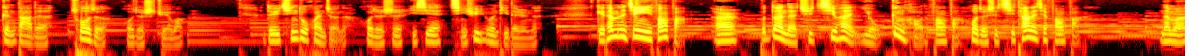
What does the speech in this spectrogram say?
更大的挫折或者是绝望。对于轻度患者呢，或者是一些情绪问题的人呢，给他们的建议方法，而。不断的去期盼有更好的方法，或者是其他的一些方法，那么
